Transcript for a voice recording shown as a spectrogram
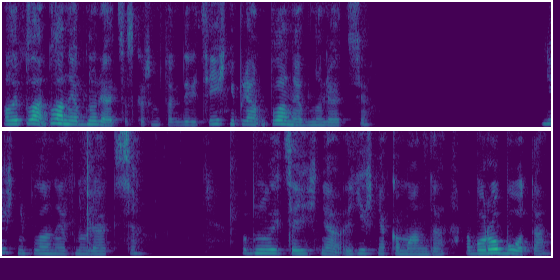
Але пла- плани обнуляться, скажімо так, дивіться, їхні плани обнуляться. Їхні плани обнуляться. Обнулиться їхня, їхня команда. Або робота,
